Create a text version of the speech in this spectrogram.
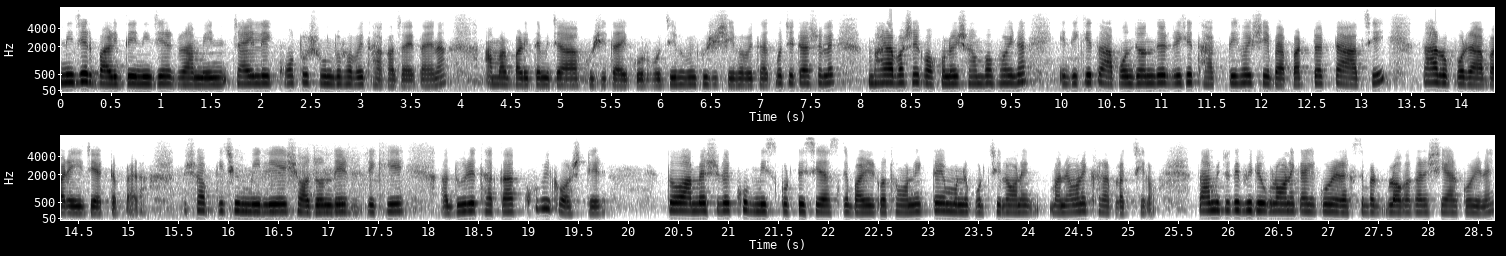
নিজের বাড়িতে, নিজের গ্রামে চাইলে কত সুন্দরভাবে থাকা যায়, তাই না? আমার বাড়িতে আমি যা খুশি তাই করব, যেভাবে খুশি সেভাবে থাকব, যেটা আসলে ভাড়া বাসায় কখনোই সম্ভব হয় না। এদিকে তো আপন আপনজনদের রেখে থাকতে হয়, সে ব্যাপারটা একটা আছেই। তার উপরে আবার এই যে একটা প্যারা। সব কিছু মিলিয়ে স্বজনদের রেখে দূরে থাকা খুবই কষ্টের। তো আমি আসলে খুব মিস করতেছি আজকে বাড়ির কথা। অনেকটাই মনে পড়ছিল, অনেক মানে অনেক খারাপ লাগছিল। তো আমি যদি ভিডিওগুলো অনেক আগে করে রাখছি বাট ব্লগ আকারে শেয়ার করি নাই,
